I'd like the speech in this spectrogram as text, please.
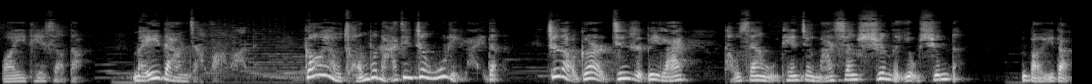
王一贴笑道：“没当家花花的，膏药从不拿进这屋里来的。知道哥儿今日必来，头三五天就拿香熏的又熏的。”宝玉道：“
